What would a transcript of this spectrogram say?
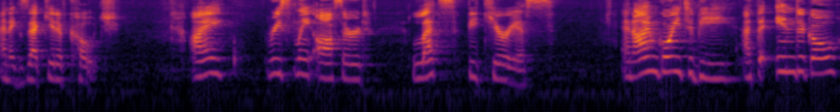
and executive coach. I recently authored Let's Be Curious, and I'm going to be at the Indigo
